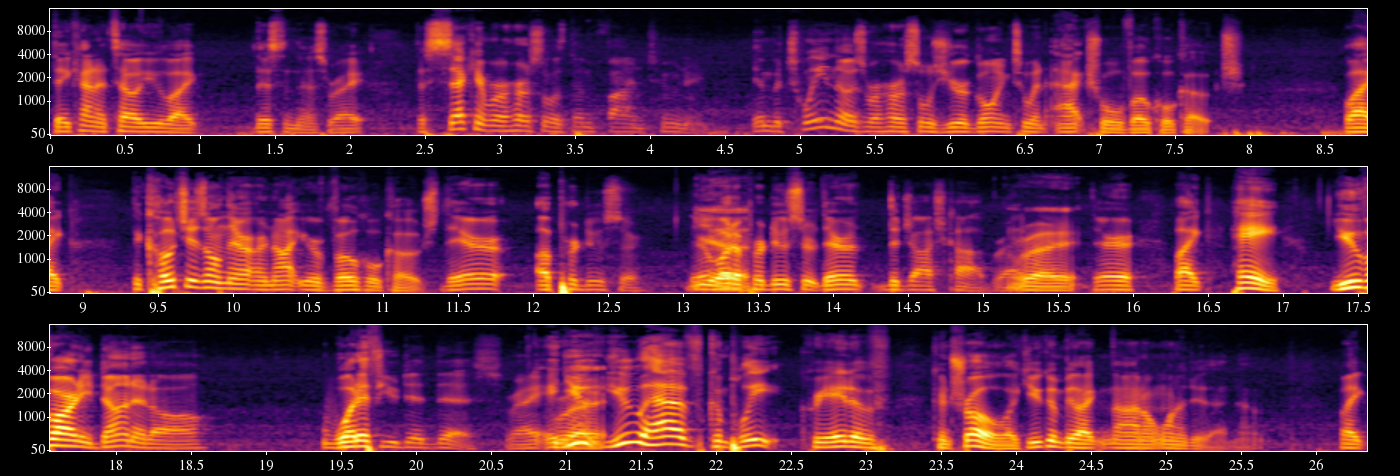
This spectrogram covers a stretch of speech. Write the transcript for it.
they kind of tell you like this and this, right? The second rehearsal is them fine tuning. In between those rehearsals, you're going to an actual vocal coach. Like the coaches on there are not your vocal coach. They're a producer. They're what a producer. They're the Josh Cobb, right? Right. They're like, hey, you've already done it all. What if you did this, right? And Right. you you have complete creative control. Like you can be like, no, I don't want to do that. No, like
